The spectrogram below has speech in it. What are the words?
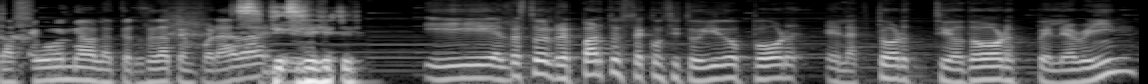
la segunda o la tercera temporada. Sí, sí, sí. Y el resto del reparto está constituido por el actor Theodore Pellerin,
